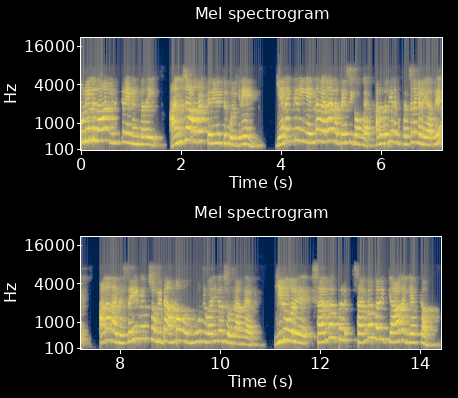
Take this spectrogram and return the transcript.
துணிந்துதான் இருக்கிறேன் என்பதை அஞ்சாமல் தெரிவித்துக் கொள்கிறேன். எனக்கு நீங்க என்ன வேணா என்ன பேசிக்கோங்க. அதை பத்தி எனக்கு பிரச்சனை கிடையாது. ஆனா நான் இதை செய்வேன்னு சொல்லிட்டு அம்மா ஒரு மூன்று வரிகள் சொல்றாங்க. இது ஒரு சர்வ சர்வபரி தியாக இயக்கம்.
